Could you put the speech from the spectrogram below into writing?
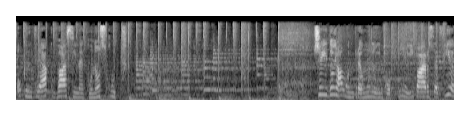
o cântreac vasi necunoscut. Cei doi au împreună un copil par să fie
